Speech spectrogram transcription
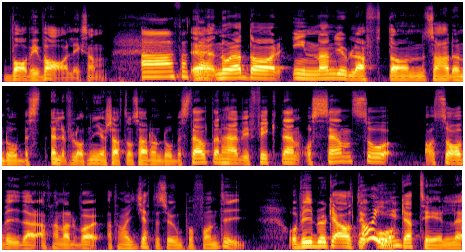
vad vi var liksom. Ja. Eh, några dagar innan julafton, så hade hon då best- eller förlåt, nyårsafton, så hade hon då beställt den här. Vi fick den och sen så sa Vidar att han, hade varit, att han var jättesugen på fondue. Och vi brukar alltid Oj. åka till, eh,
